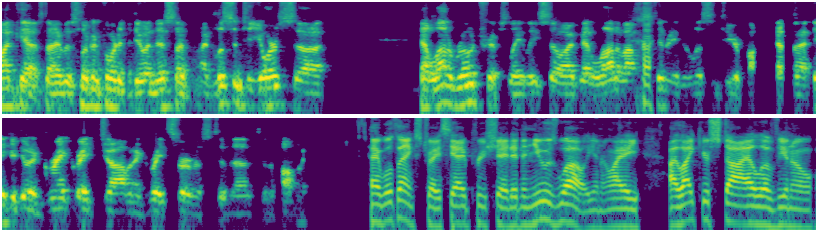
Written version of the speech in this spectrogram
podcast. I was looking forward to doing this. I've, I've listened to yours. Uh, had a lot of road trips lately, so I've had a lot of opportunity to listen to your podcast, and I think you're doing a great, great job and a great service to the to the public. Hey, well, thanks, Tracy. I appreciate it, and you as well. You know, I I like your style of you know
